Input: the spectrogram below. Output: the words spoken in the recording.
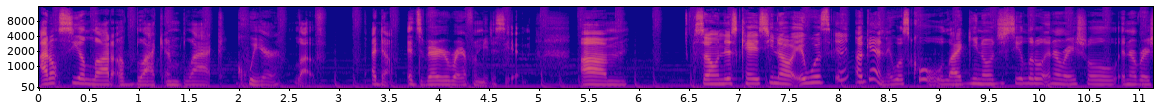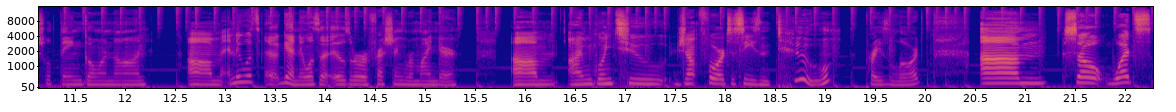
I don't see a lot of black and black queer love. I don't. It's very rare for me to see it. Um, so in this case, you know, it was it, again, it was cool. Like you know, just see a little interracial interracial thing going on. Um, and it was again, it was a it was a refreshing reminder. Um, I'm going to jump forward to season two. Praise the Lord. Um, so what's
